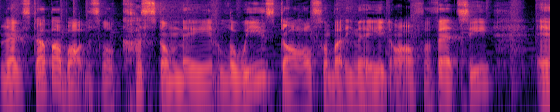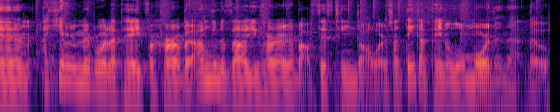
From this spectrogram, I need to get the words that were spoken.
Next up, I bought this little custom-made Louise doll somebody made off of Etsy. And I can't remember what I paid for her, but I'm going to value her at about $15. I think I paid a little more than that, though.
